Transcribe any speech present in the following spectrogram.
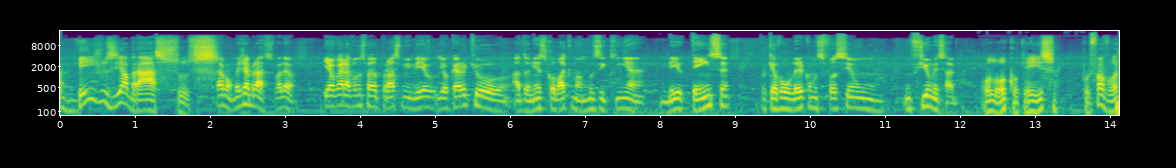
beijos e abraços. Tá bom, beijo e abraço, valeu. E agora vamos para o próximo e-mail. E eu quero que o Adonias coloque uma musiquinha meio tensa, porque eu vou ler como se fosse um, um filme, sabe? Ô louco, que isso? Por favor.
